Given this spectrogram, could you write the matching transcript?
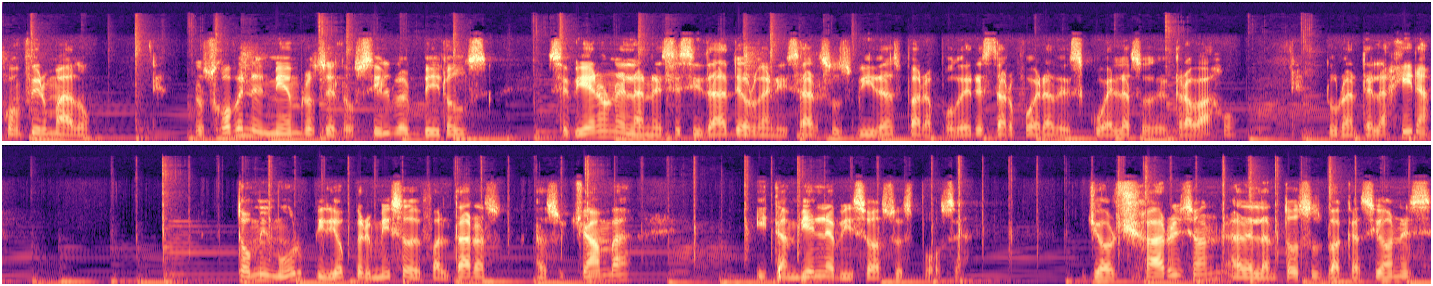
confirmado, Los jóvenes miembros de los Silver Beatles se vieron en la necesidad de organizar sus vidas para poder estar fuera de escuelas o de trabajo durante la gira. Tommy Moore pidió permiso de faltar a su, chamba y también le avisó a su esposa. George Harrison adelantó sus vacaciones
